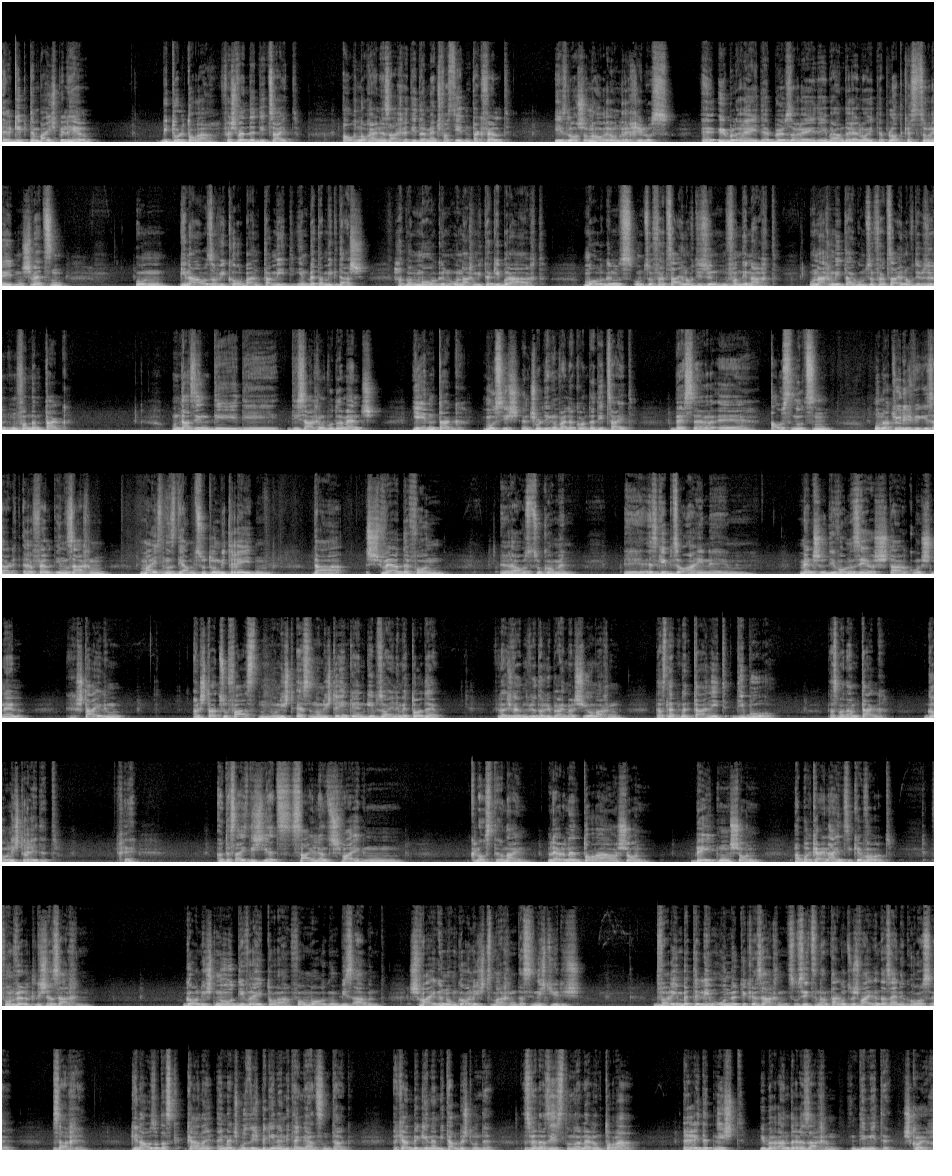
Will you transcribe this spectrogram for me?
Er gibt ein Beispiel hier, Bitul Torah, verschwende die Zeit. Auch noch eine Sache, die der Mensch fast jeden Tag fällt, ist Loshon Hore und Rechilus. Äh, Übelrede, böse Rede, über andere Leute, Plotkas zu reden, schwätzen. Und genauso wie Korban Tamid in Bet Amikdash hat man morgen und Nachmittag gebracht, morgens um zu verzeihen auf die Sünden von der Nacht und Nachmittag um zu verzeihen auf die Sünden von dem Tag. Und das sind die, die, die Sachen, wo der Mensch jeden Tag muss sich entschuldigen, weil er konnte die Zeit besser äh, ausnutzen. Und natürlich, wie gesagt, er fällt in Sachen, meistens die haben zu tun mit Reden, da schwer davon rauszukommen. Äh, es gibt so eine ähm, Menschen, die wollen sehr stark und schnell äh, steigen. Anstatt zu fasten und nicht essen und nicht trinken, gibt es so eine Methode. Vielleicht werden wir darüber einmal Schiu machen. Das nennt man Tanit Dibur. Dass man am Tag gar nicht redet. Aber das heißt nicht jetzt Silence, Schweigen, Kloster. Nein. Lernen Torah schon. Beten schon. Aber kein einziges Wort von weltlichen Sachen. Gar nicht. Nur die Vrei Torah. Von morgen bis Abend. Schweigen und gar nichts machen, das ist nicht jüdisch. Dvarim betelim, unnötige Sachen, zu sitzen am Tag und zu schweigen, das ist eine große Sache. Genauso, das kann ein, ein Mensch muss nicht beginnen mit einem ganzen Tag. Er kann beginnen mit halbe Stunde. Das wenn er sitzt und er lernt Torah, redet nicht über andere Sachen in die Mitte. Schkoich.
